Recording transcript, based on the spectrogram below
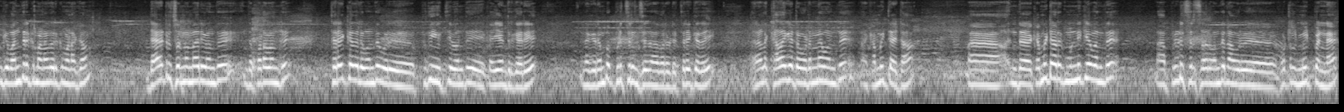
இங்கே வந்திருக்கும் அனைவருக்கும் வணக்கம். டைரக்டர் சொன்ன மாதிரி வந்து இந்த படம் வந்து திரைக்கதையில் வந்து ஒரு புதிய யுக்தி வந்து கையாண்டிருக்காரு. எனக்கு ரொம்ப பிடிச்சிருந்துச்சு அவருடைய திரைக்கதை. அதனால் கதை கேட்ட உடனே வந்து நான் கமிட் ஆகிட்டேன் இந்த கமிட் ஆகிறதுக்கு முன்னிக்கே வந்து நான் ப்ரொடியூசர் சார் வந்து நான் ஒரு ஹோட்டல் மீட் பண்ணேன்.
